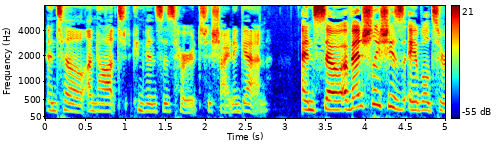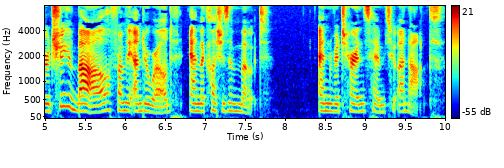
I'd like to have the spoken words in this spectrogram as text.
until Anat convinces her to shine again. And so eventually she's able to retrieve Baal from the underworld and the clutches of Mot and returns him to Anat.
